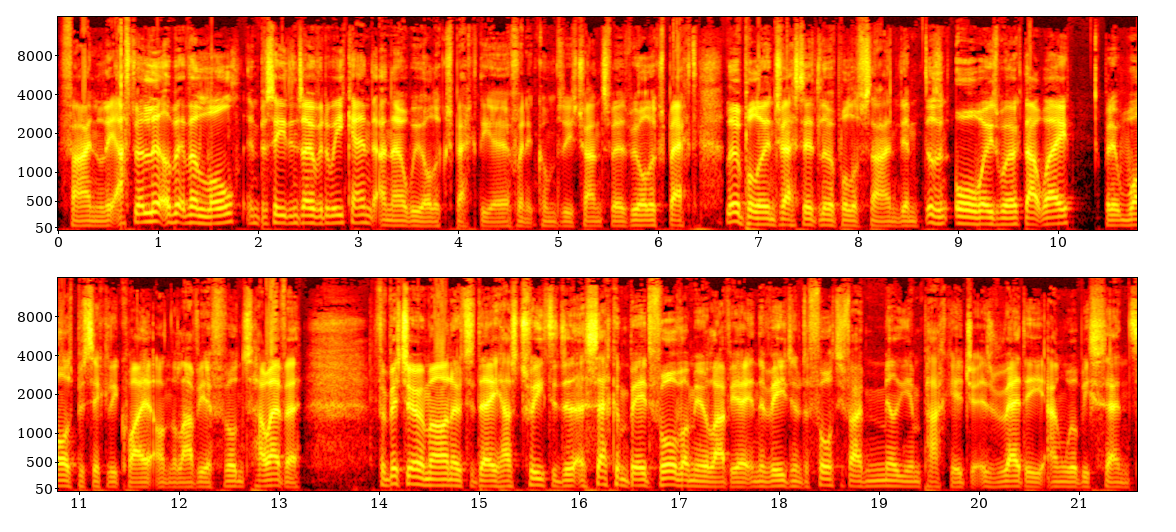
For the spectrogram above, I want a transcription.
finally after a little bit of a lull in proceedings over the weekend. I know we all expect the earth when it comes to these transfers. We all expect Liverpool are interested, Liverpool have signed him. Doesn't always work that way, but it was particularly quiet on the Lavia front. However, Fabrizio Romano today has tweeted a second bid for Romeo Lavia in the region of the 45 million package is ready and will be sent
